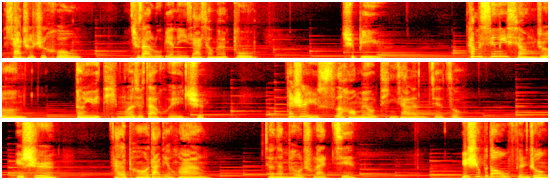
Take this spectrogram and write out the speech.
下车之后，就在路边的一家小卖部去避雨。他们心里想着，等雨停了就再回去，但是雨丝毫没有停下来的节奏。于是，她的朋友打电话叫男朋友出来接。于是不到五分钟，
